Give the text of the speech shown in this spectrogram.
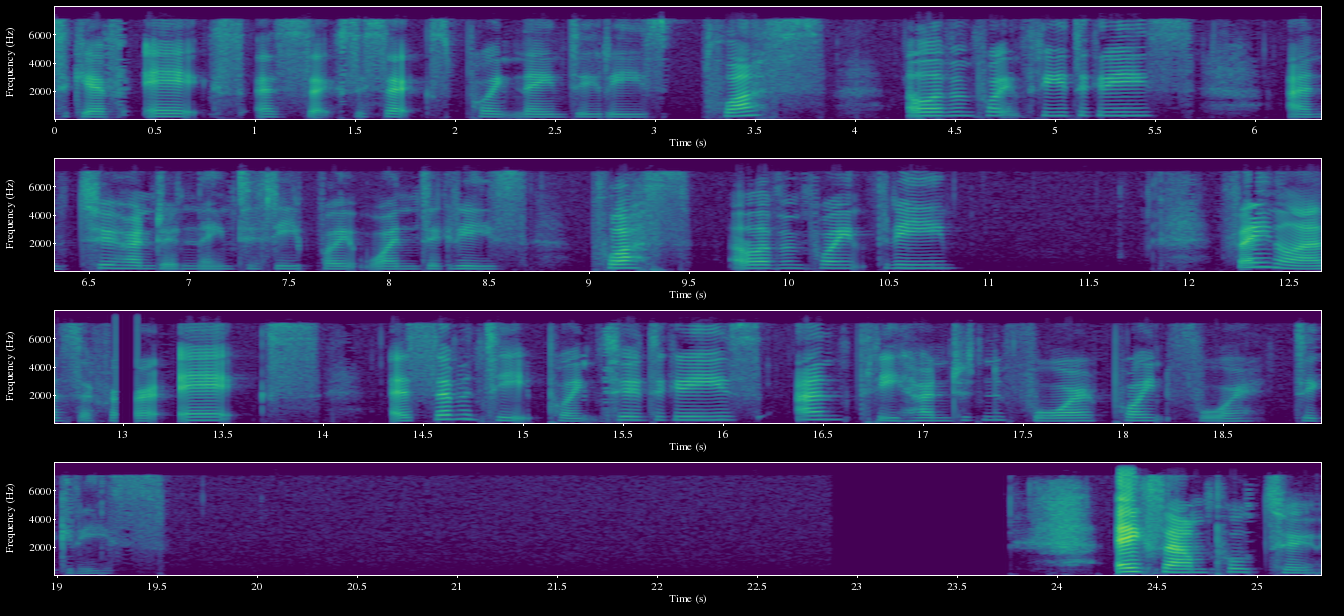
to give x as 66.9 degrees plus 11.3 degrees and 293.1 degrees plus 11.3. Final answer for x is 78.2 degrees and 304.4 degrees. Example 2.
